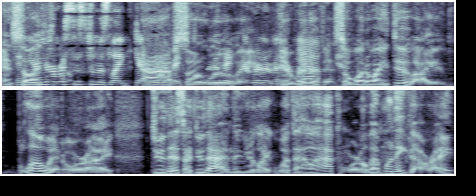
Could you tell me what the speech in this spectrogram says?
And, so and your I, nervous system is like, get rid absolutely, of it. Get rid of it. Get rid, of, it. So what do I do? I blow it or I do this, I do that. And then you're like, what the hell happened? Where'd all that money go? Right.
